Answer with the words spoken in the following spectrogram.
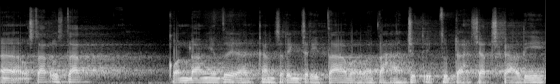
uh, ustadz-ustadz kondang itu ya kan sering cerita bahwa tahajud itu dahsyat sekali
